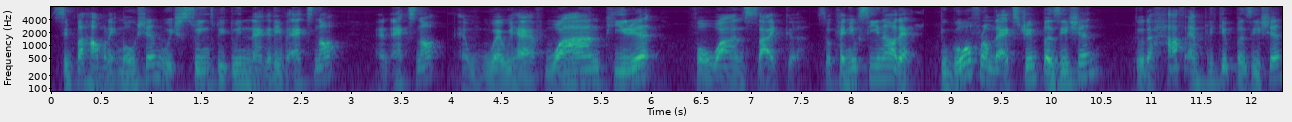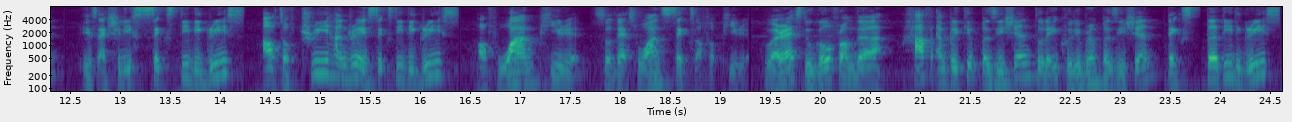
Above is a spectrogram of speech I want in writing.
simple harmonic motion which swings between negative x naught and x naught and where we have one period for one cycle. So can you see now that to go from the extreme position to the half amplitude position is actually 60 degrees out of 360 degrees of one period. So that's one sixth of a period. Whereas to go from the half amplitude position to the equilibrium position takes 30 degrees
